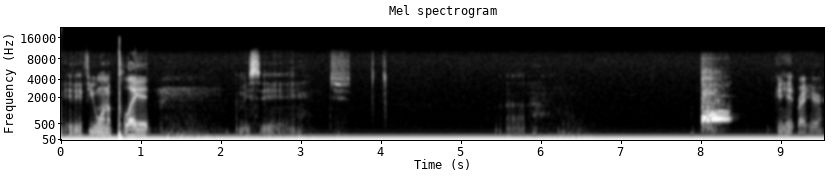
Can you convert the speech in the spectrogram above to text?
if, if you want to play it, let me see. Uh, you can hit right here.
